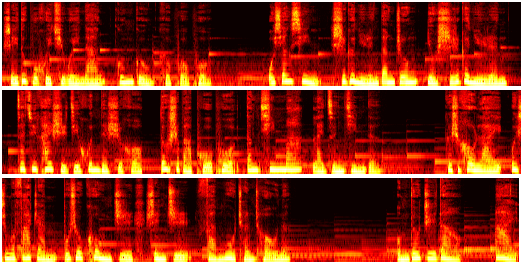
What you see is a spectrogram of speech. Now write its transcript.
谁都不会去为难公公和婆婆。我相信，十个女人当中有十个女人，在最开始结婚的时候，都是把婆婆当亲妈来尊敬的。可是后来，为什么发展不受控制，甚至反目成仇呢？我们都知道，爱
